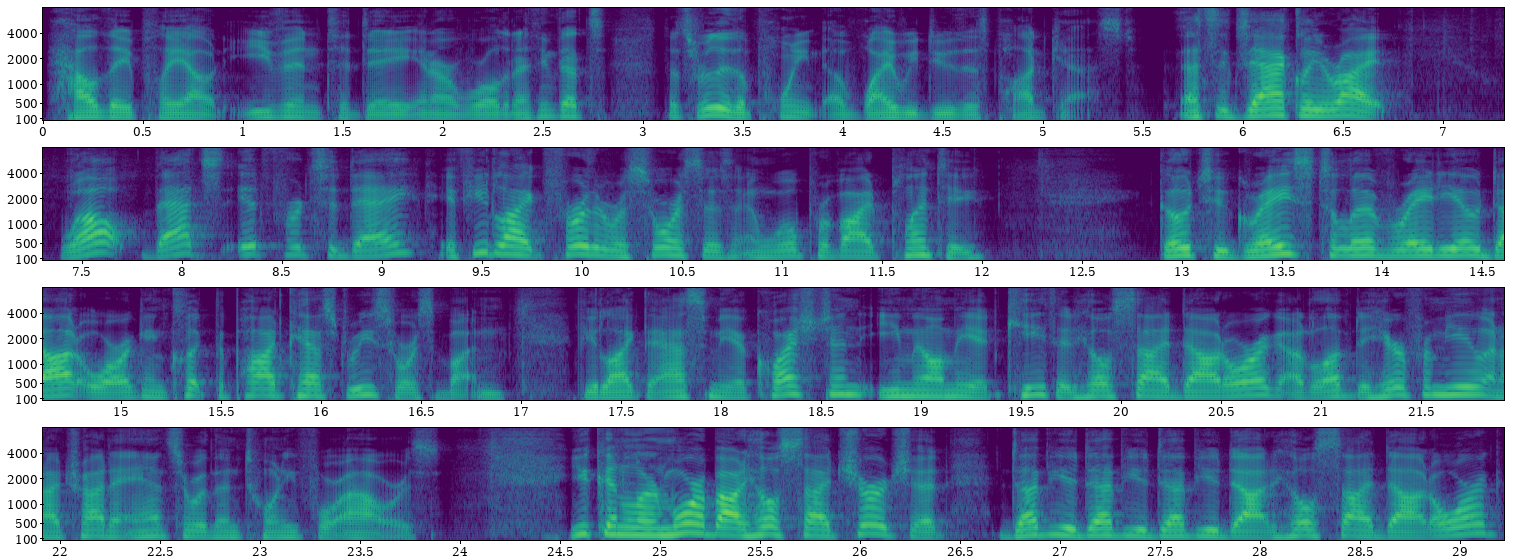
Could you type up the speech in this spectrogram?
how they play out even today in our world. And I think that's that's really the point of why we do this podcast. That's exactly right well, that's it for today. If you'd like further resources, and we'll provide plenty, go to gracetoliveradio.org and click the podcast resource button. If you'd like to ask me a question, email me at keith at hillside.org. I'd love to hear from you, and I try to answer within 24 hours. You can learn more about Hillside Church at www.hillside.org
